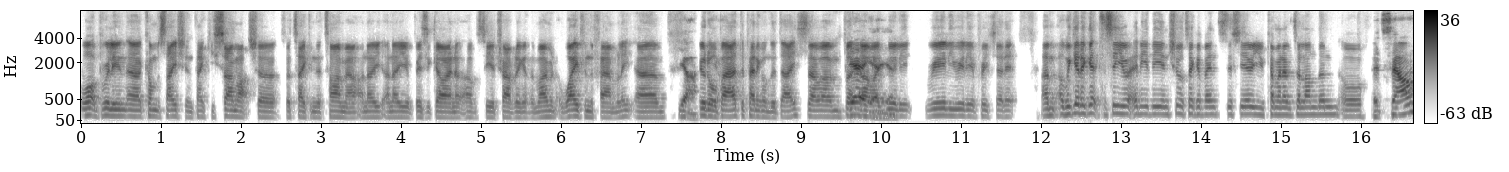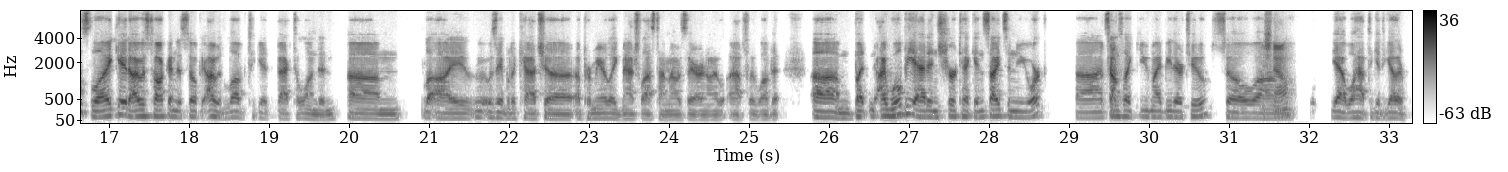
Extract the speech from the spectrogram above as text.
what a brilliant uh, conversation. Thank you so much uh, for taking the time out. I know I know you're a busy guy and obviously you're traveling at the moment away from the family. Um, Yeah. good or bad, depending on the day. So, um, but Yeah, no, yeah, I yeah. really, really, really appreciate it. Um, are we going to get to see you at any of the InsurTech events this year? Are you coming over to London or? It sounds like it. I was talking to Sophie. I would love to get back to London. Um, I was able to catch a, a Premier League match last time I was there, and I absolutely loved it. Um, but I will be at InsurTech Insights in New York. Uh, it sounds like you might be there too. So um, yeah, we'll have to get together.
